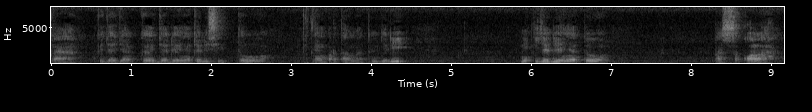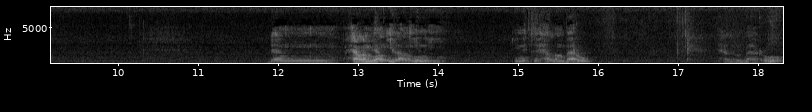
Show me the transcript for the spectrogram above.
Nah kejadian kejadiannya tuh di situ yang pertama tuh jadi ini kejadiannya tuh pas sekolah. Dan helm yang hilang ini ini tuh helm baru. Helm baru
